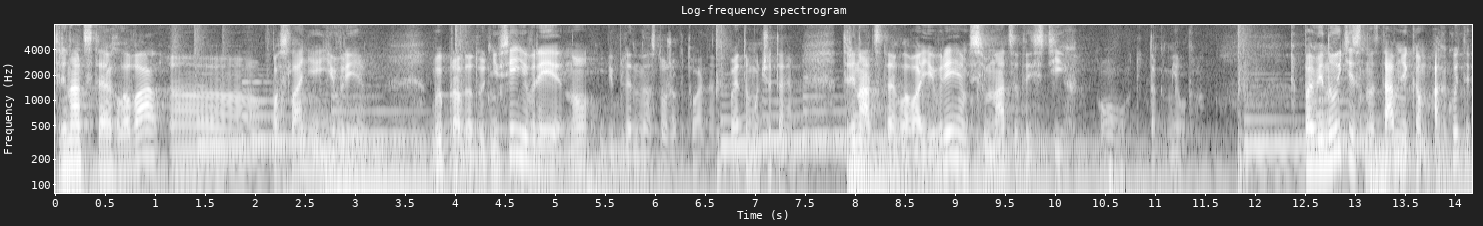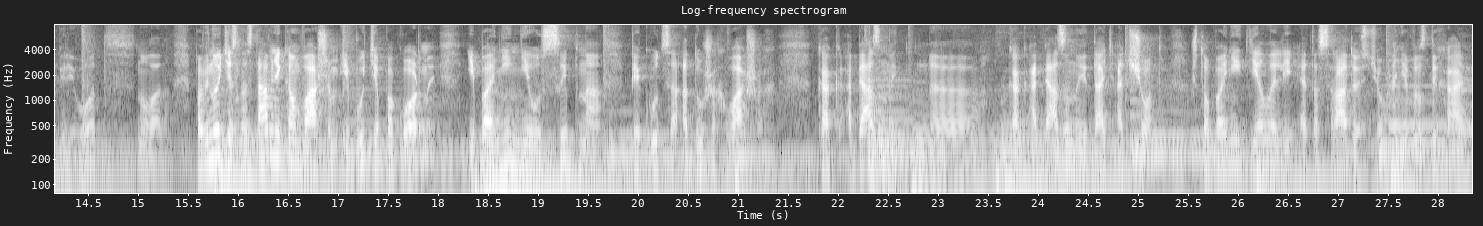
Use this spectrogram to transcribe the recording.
13 глава, э, послание евреям. Вы, правда, тут не все евреи, но Библия для нас тоже актуальна. Поэтому читаем. 13 глава евреям, 17 стих. О, тут так мелко. Повинуйтесь наставникам, а какой-то перевод, ну ладно. Повинуйтесь наставникам вашим и будьте покорны, ибо они неусыпно пекутся о душах ваших, как обязаны, э, как обязаны дать отчет, чтобы они делали это с радостью, а не воздыхая,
